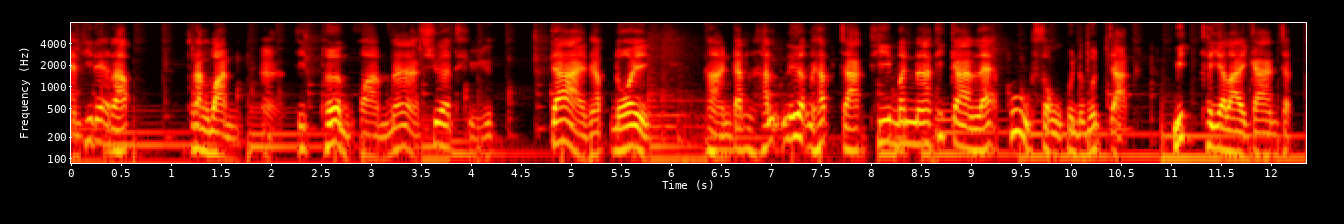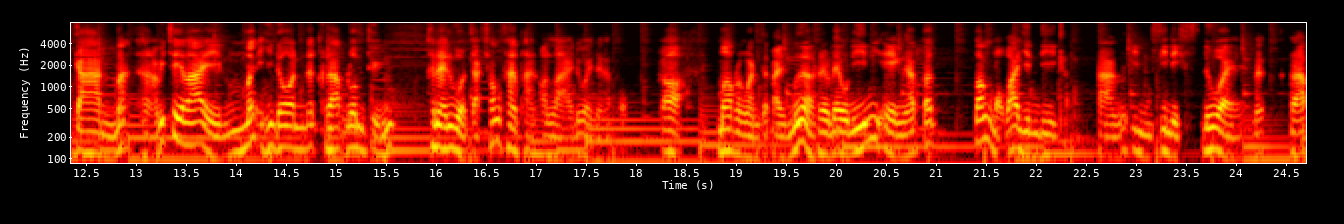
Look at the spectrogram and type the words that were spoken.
นด์ที่ได้รับรางวัลที่เพิ่มความน่าเชื่อถือได้นะครับ โดยผ่านการคัดเลือกนะครับ จากทีมบรรณาธิการและผู้ทรงคุณวุฒิจากวิทยาลัยการจัดการมหาวิทยาลัยมหิดลนะครับ รวมถึงคะแนนโหวตจากช่องทางผ่านออนไลน์ด้วยนะครับผมก็มอบรางวัลจะไปเมื่อเร็วๆนี้นี่เองนะครับ ก็ ต้องบอกว่ายินดีกับทาง Infinix ด้วยนะครับ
